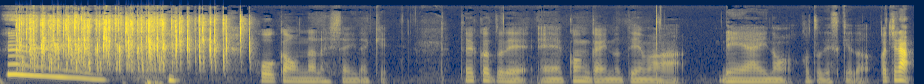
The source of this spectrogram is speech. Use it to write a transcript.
効果音鳴らしたいだけ。ということで、えー、今回のテーマは恋愛のことですけどこちら。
